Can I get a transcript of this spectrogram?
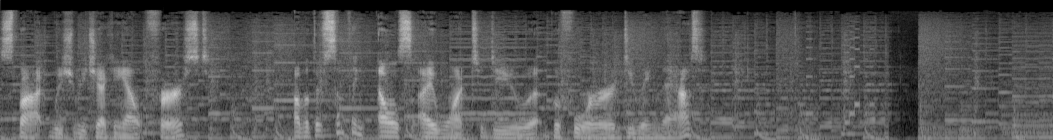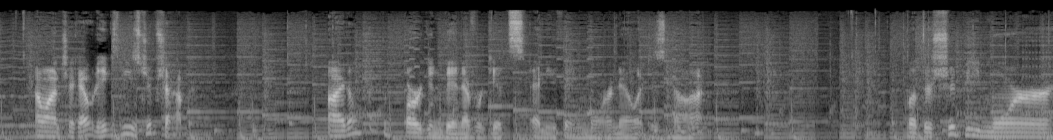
spot we should be checking out first. Uh, but there's something else I want to do before doing that. I want to check out Higsby's Chip Shop. I don't think the bargain bin ever gets anything more. No, it does not. But there should be more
